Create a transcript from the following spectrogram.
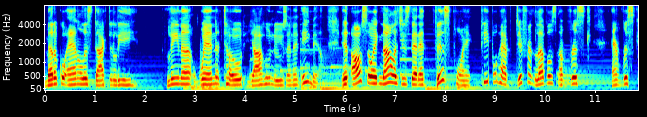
Medical analyst Dr. Lee Leana Wen told Yahoo News in an email. It also acknowledges that at this point, people have different levels of risk and risk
